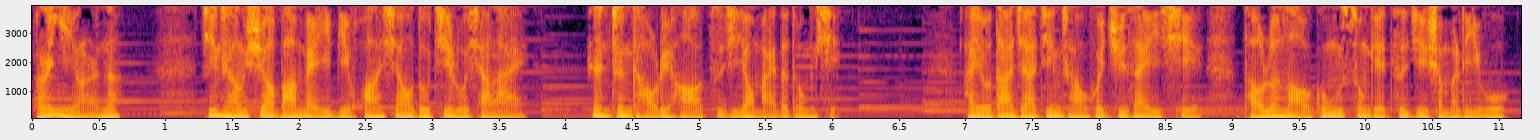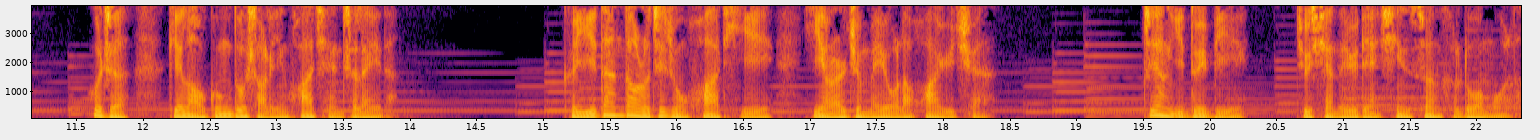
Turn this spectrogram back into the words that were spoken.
而颖儿呢，经常需要把每一笔花销都记录下来，认真考虑好自己要买的东西。还有大家经常会聚在一起讨论老公送给自己什么礼物，或者给老公多少零花钱之类的。可一旦到了这种话题，颖儿就没有了话语权。这样一对比。就显得有点心酸和落寞了。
